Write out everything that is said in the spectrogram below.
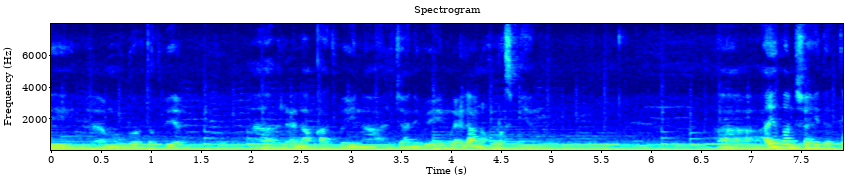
لموضوع تطبيع العلاقات بين الجانبين وإعلانه رسميا. أيضا شهدت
